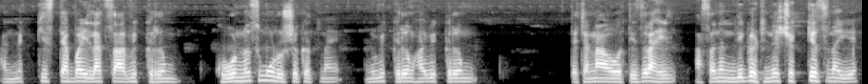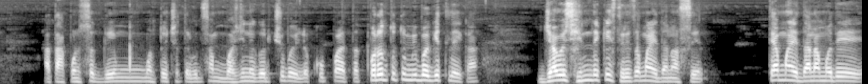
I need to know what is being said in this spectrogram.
आणि नक्कीच त्या बैलाचा विक्रम कोणच मोडू शकत नाही. आणि विक्रम हा विक्रम त्याच्या नावावरतीच राहील असा नंदी घडणं शक्यच नाही आहे आता आपण सगळे म्हणतो छत्रपती संभाजीनगरची बैलं खूप पळतात. परंतु तुम्ही बघितलंय का? ज्यावेळेस हिंद केसरीचं मैदान असेल त्या मैदानामध्ये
